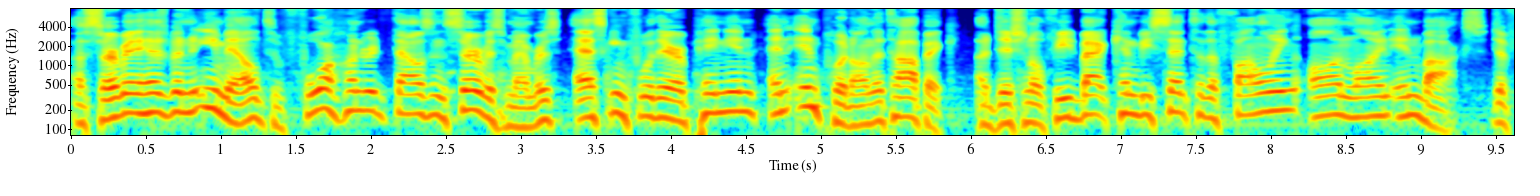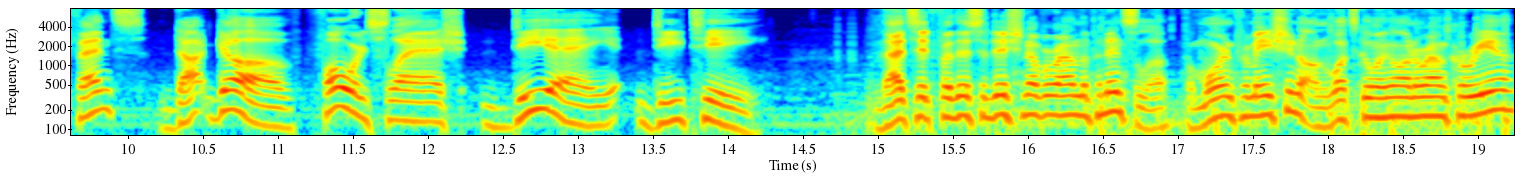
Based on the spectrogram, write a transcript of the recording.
A survey has been emailed to 400,000 service members asking for their opinion and input on the topic. Additional feedback can be sent to the following online inbox defense.gov forward slash DADT. That's it for this edition of Around the Peninsula. For more information on what's going on around Korea,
